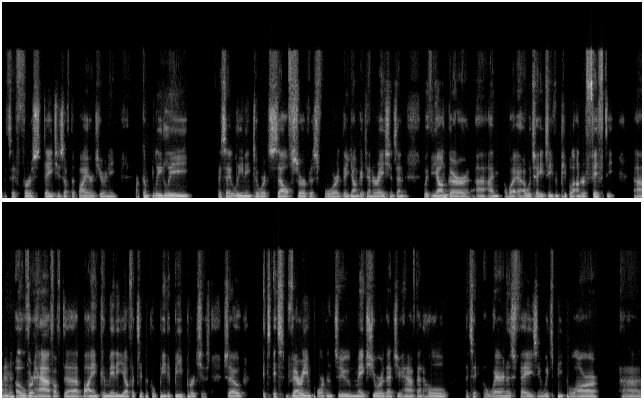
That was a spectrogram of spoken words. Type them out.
let's say first stages of the buyer journey, are completely let's say leaning towards self-service for the younger generations and with younger uh, i'm well, i would say it's even people under 50 um, mm-hmm. over half of the buying committee of a typical B2B purchase. So it's it's very important to make sure that you have that whole let's say awareness phase in which people are uh,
